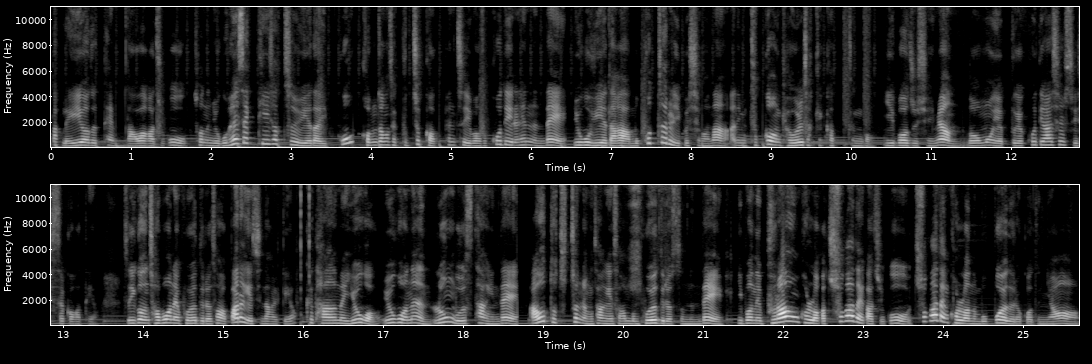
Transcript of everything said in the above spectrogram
딱 레이어드템 나와가지고 저는 이거 회색 티셔츠 위에다 입고 검정색 부츠컷 팬츠 입어서 코디를 했는데 이거 위에다가 뭐 코트를 입으시거나 아니면 두꺼운 겨울 자켓 같은 거 입어주시면 너무 예쁘게 코디하실 수 있을 것 같아요. 그래서 이거는 저번에 보여드려서 빠르게 지나갈게요. 그 다음에 요거, 요거는 롱 무스탕인데 아우터 추천 영상에서 한번 보여드렸었는데 이번에 브라운 컬러가 추가돼가지고 추가된 컬러는 못 보여드렸거든요.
